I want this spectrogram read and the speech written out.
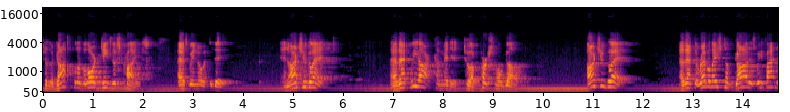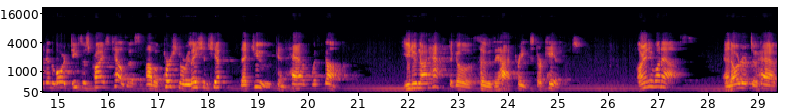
to the gospel of the Lord Jesus Christ as we know it today. And aren't you glad uh, that we are committed to a personal God? Aren't you glad uh, that the revelation of God as we find it in the Lord Jesus Christ tells us of a personal relationship that you can have with God. You do not have to go through the high priest or Caiaphas or anyone else in order to have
